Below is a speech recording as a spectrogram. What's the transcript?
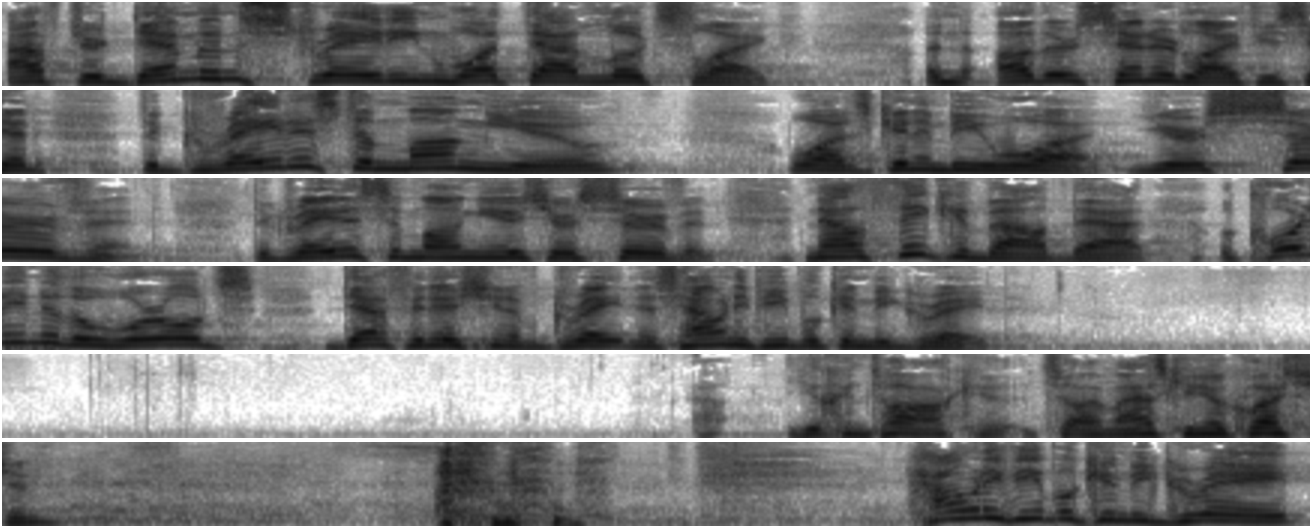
after demonstrating what that looks like, an other-centered life, he said, the greatest among you was going to be what? Your servant. The greatest among you is your servant. Now think about that. According to the world's definition of greatness, how many people can be great? You can talk, so I'm asking you a question. how many people can be great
